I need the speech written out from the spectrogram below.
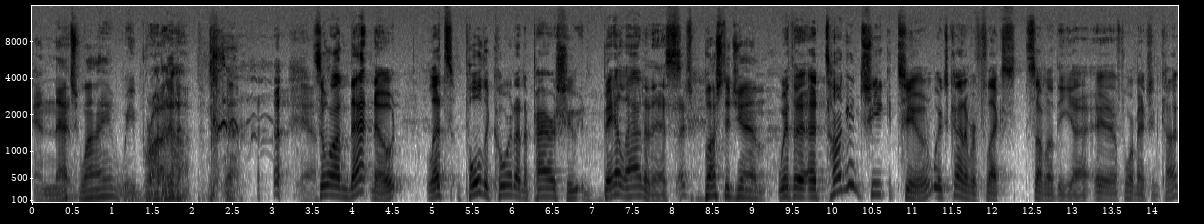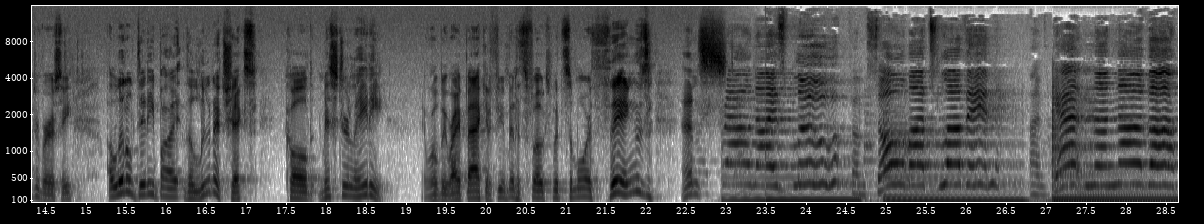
and that's why we, brought, it up. yeah. So, on that note, let's pull the cord on the parachute and bail out of this. Let's bust a gem. with a, a tongue-in-cheek tune, which kind of reflects some of the uh, aforementioned controversy. A little ditty by the Lunachicks called "Mr. Lady," and we'll be right back in a few minutes, folks, with some more things and. Brown eyes blue from so much loving. I'm getting another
